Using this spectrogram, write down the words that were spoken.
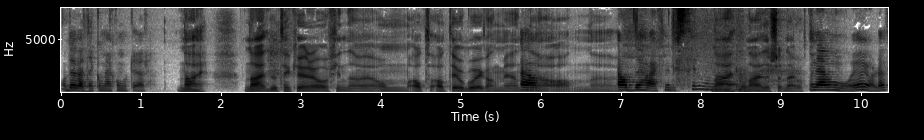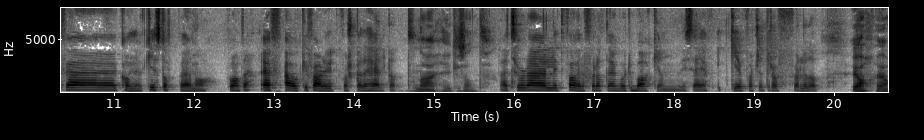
Og det vet jeg ikke om jeg kommer til å gjøre. Nei. Nei, du tenker å finne om at, at det å gå i gang med en Ja. eh, annen uh... Ja, det har jeg ikke noe lyst til. Men, Nei, nei, det skjønner jeg godt. men jeg må jo gjøre det, for jeg kan jo ikke stoppe nå. På en måte. Jeg er jo ikke ferdig utforska i det hele tatt. Nei, ikke sant. Jeg tror det er litt fare for at jeg går tilbake igjen hvis jeg ikke fortsetter å følge det opp. Ja, ja,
